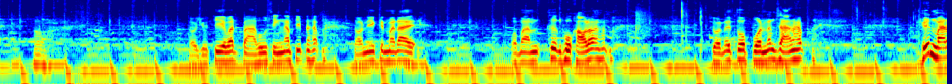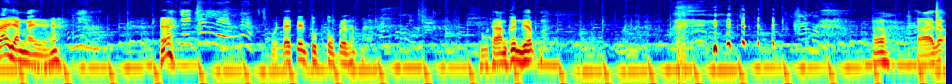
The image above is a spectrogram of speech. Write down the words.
ๆโอ้เราอยู่ที่วัดป่าภูสิงห์น้ำทิพย์นะครับ ตอนนี้ขึ้นมาได้ ประมาณครึ่งภูเขาแล้วนะครับ ส่วนไอ้ตัวป่วนทั้งสามนะครับ ขึ้นมาได้ยังไงฮะฮะใจเต้นแรงมากหัวใจเต้นตุบๆเลยครับดูทางขึ้นสิครับเออ ตายแล้ว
